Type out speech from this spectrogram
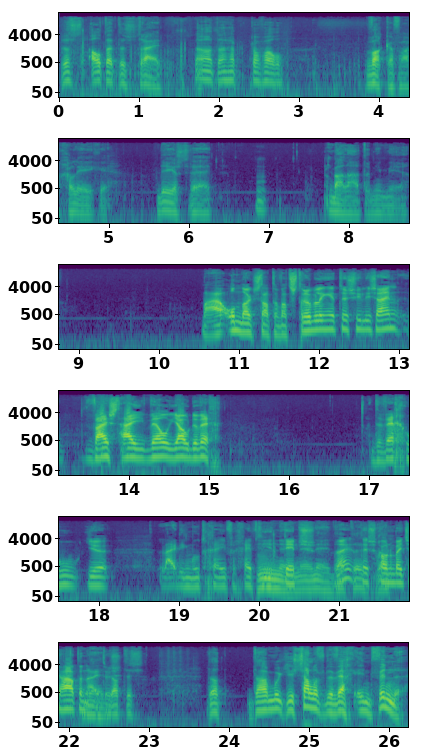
Dat is altijd een strijd. Nou, daar heb ik toch wel wakker van gelegen. De eerste tijd. Hm. Maar later niet meer. Maar ondanks dat er wat strubbelingen tussen jullie zijn, wijst hij wel jou de weg. De weg hoe je leiding moet geven, geeft hij je Nee, tips. nee, nee, dat het is- dat- gewoon een beetje haat en Nee, dus. dat is, dat, daar moet je zelf de weg in vinden.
